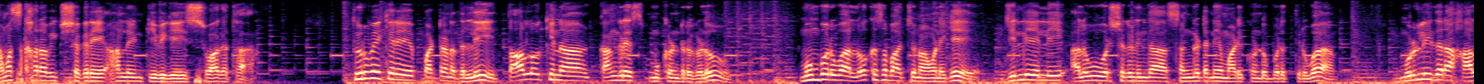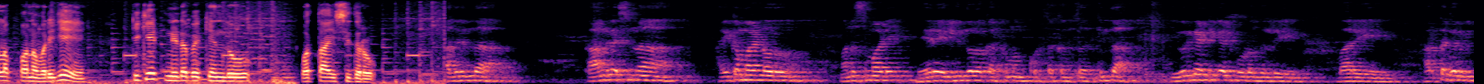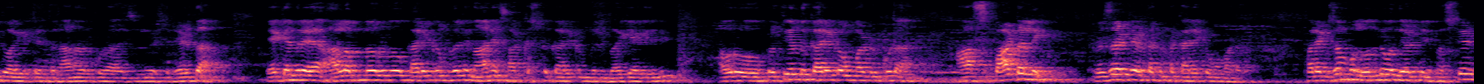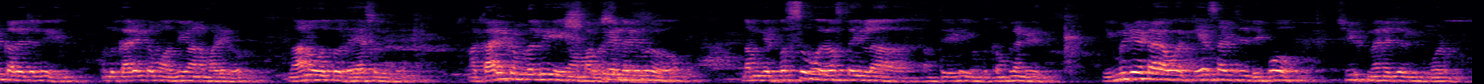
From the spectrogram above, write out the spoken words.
ನಮಸ್ಕಾರ ವೀಕ್ಷಕರೇ, ಆನ್ಲೈನ್ ಟಿವಿಗೆ ಸ್ವಾಗತ. ತುರುವೇಕೆರೆ ಪಟ್ಟಣದಲ್ಲಿ ತಾಲೂಕಿನ ಕಾಂಗ್ರೆಸ್ ಮುಖಂಡರುಗಳು ಮುಂಬರುವ ಲೋಕಸಭಾ ಚುನಾವಣೆಗೆ ಜಿಲ್ಲೆಯಲ್ಲಿ ಹಲವು ವರ್ಷಗಳಿಂದ ಸಂಘಟನೆ ಮಾಡಿಕೊಂಡು ಬರುತ್ತಿರುವ ಮುರಳೀಧರ ಹಾಲಪ್ಪನವರಿಗೆ ಟಿಕೆಟ್ ನೀಡಬೇಕೆಂದು ಒತ್ತಾಯಿಸಿದರು. ಆದ್ದರಿಂದ ಹೈಕಮಾಂಡ್ನವರು ಮನಸ್ಸು ಮಾಡಿ ಬೇರೆ ಎಲ್ಲಿಂದಲೋ ಕರ್ಕೊಂಡು ಕೊಡ್ತಕ್ಕಂಥದ್ಕಿಂತ ಇವರಿಗೆ ಟಿಕೆಟ್ ಕೊಡೋದಲ್ಲಿ ಭಾರಿ ಅರ್ಥಗರ್ಭಿತವಾಗಿರುತ್ತೆ ಅಂತ ನಾನಾದರೂ ಕೂಡ ಸನ್ನಿವೇಶದಲ್ಲಿ ಹೇಳ್ತಾ. ಯಾಕೆಂದರೆ ಹಾಲಪ್ಪನವ್ರದ್ದು ಕಾರ್ಯಕ್ರಮದಲ್ಲಿ ನಾನೇ ಸಾಕಷ್ಟು ಕಾರ್ಯಕ್ರಮದಲ್ಲಿ ಭಾಗಿಯಾಗಿದ್ದೀನಿ. ಅವರು ಪ್ರತಿಯೊಂದು ಕಾರ್ಯಕ್ರಮ ಮಾಡಿದ್ರು ಕೂಡ ಆ ಸ್ಪಾಟಲ್ಲಿ ರಿಸಲ್ಟ್ ಹೇಳ್ತಕ್ಕಂಥ ಕಾರ್ಯಕ್ರಮ ಮಾಡೋದು ಫಾರ್ ಎಕ್ಸಾಂಪಲ್ ಒಂದೇ ಒಂದು ಹೇಳ್ತೀನಿ. ಫಸ್ಟ್ ಏಡ್ ಕಾಲೇಜಲ್ಲಿ ಒಂದು ಕಾರ್ಯಕ್ರಮ ಅಭಿಯಾನ ಮಾಡಿದರು. ನಾನು ಅವತ್ತು ಡಯಾಸಲ್ಲಿದ್ದೆ ಆ ಕಾರ್ಯಕ್ರಮದಲ್ಲಿ ಆ ಮಕ್ಕಳು ಏನು ಹೇಳಿದ್ರು ನಮಗೆ ಬಸ್ಸು ವ್ಯವಸ್ಥೆ ಇಲ್ಲ ಅಂತೇಳಿ ಒಂದು ಕಂಪ್ಲೇಂಟ್ ಹೇಳಿದ್ರು. ಇಮ್ಮಿಡಿಯೇಟಾಗಿ ಅವಾಗ K S R T C depot chief ಮ್ಯಾನೇಜರ್ಗೆ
